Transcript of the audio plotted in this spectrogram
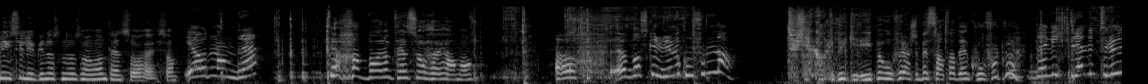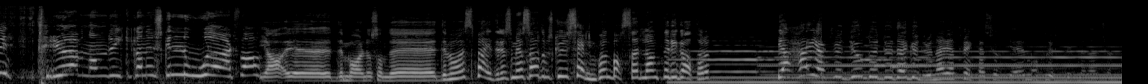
lys i luggen og sånn, og sånn omtrent så høy. sånn. Ja, og den andre? Ja, Han var omtrent så høy, han òg. Hva skulle du med kofferten, da? Jeg kan ikke begripe hvorfor jeg er så besatt av den kofferten. Det er viktigere enn du tror. Prøv nå om du ikke kan huske noe, i hvert fall. Ja, eh, Det var noe sånne Det var speidere, som jeg sa. De skulle selge den på en basar langt nede i gata. Ja, hei, jeg Jo, du, du, det er Gudrun her. Jeg trengte deg, så jeg måtte lufte litt med deg. skjønner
